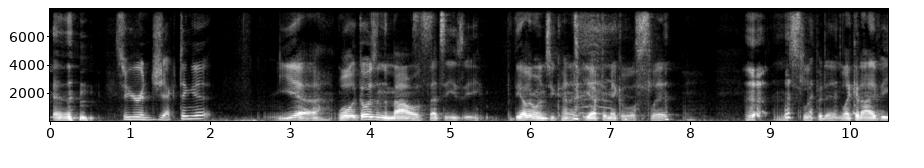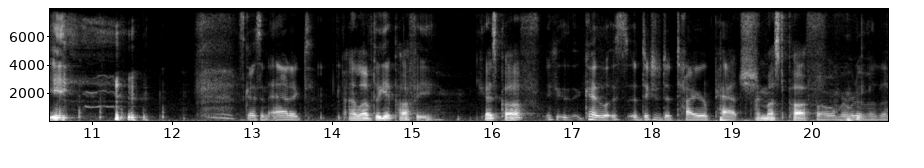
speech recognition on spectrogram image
and then, So you're injecting it. yeah, well, it goes in the mouth. That's easy. But the other ones, you kind of you have to make a little slit and slip it in like an IV. This guy's an addict. I love to get puffy. You guys puff? Kind of is addicted to tire patch I must puff. foam or whatever the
